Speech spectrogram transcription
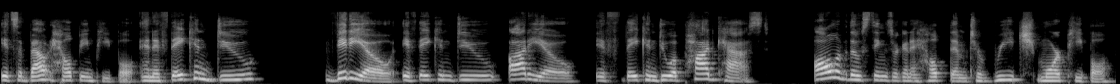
it's about helping people. And if they can do video, if they can do audio, if they can do a podcast, all of those things are going to help them to reach more people.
